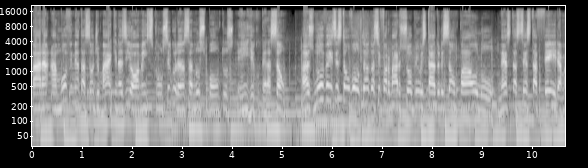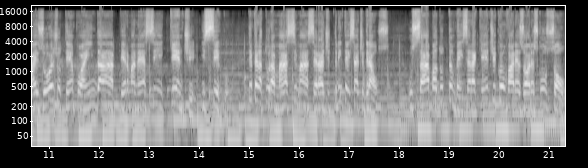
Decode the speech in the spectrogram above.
para a movimentação de máquinas e homens com segurança nos pontos em recuperação. As nuvens estão voltando a se formar sobre o estado de São Paulo nesta sexta-feira, mas hoje o tempo ainda permanece quente e seco. Temperatura máxima será de 37 graus. O sábado também será quente com várias horas com sol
